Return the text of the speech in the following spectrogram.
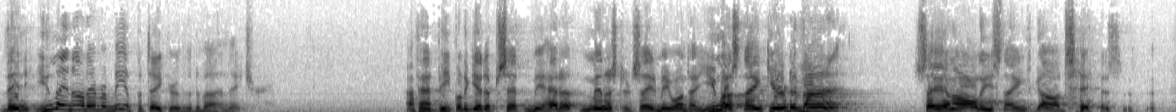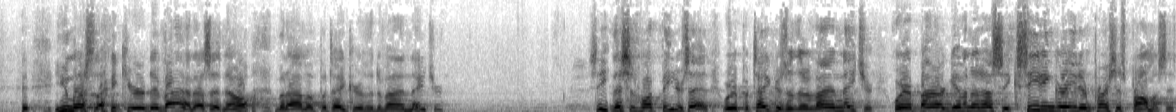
then you may not ever be a partaker of the divine nature. I've had people to get upset with me. I had a minister say to me one time, You must think you're divine, saying all these things God says. you must think you're divine. I said, No, but I'm a partaker of the divine nature. See, this is what Peter said. We're partakers of the divine nature, whereby are given unto us exceeding great and precious promises.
